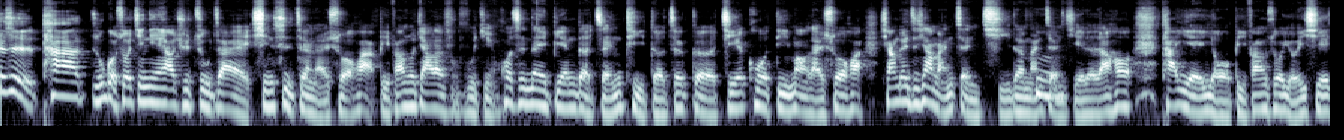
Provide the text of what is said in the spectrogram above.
就是他如果说今天要去住在新市镇来说的话，比方说家乐福附近，或是那边的整体的这个街廓地貌来说的话，相对之下蛮整齐的，蛮整洁的。然后它也有，比方说有一些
